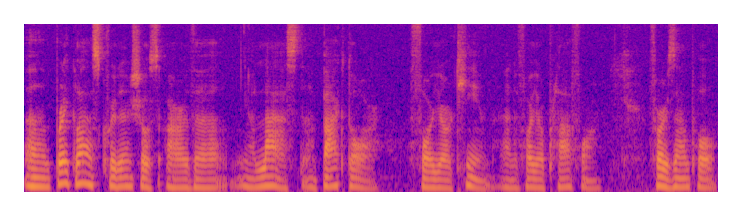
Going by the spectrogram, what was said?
Uh, break glass credentials are the last backdoor for your team and for your platform. For example,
